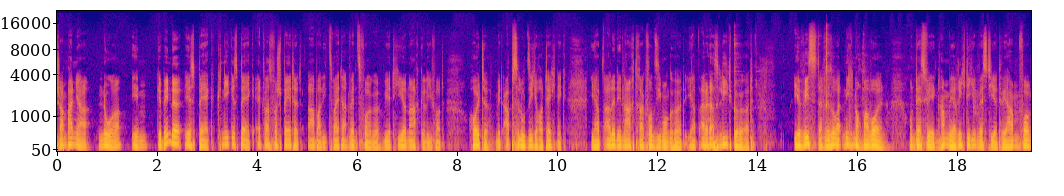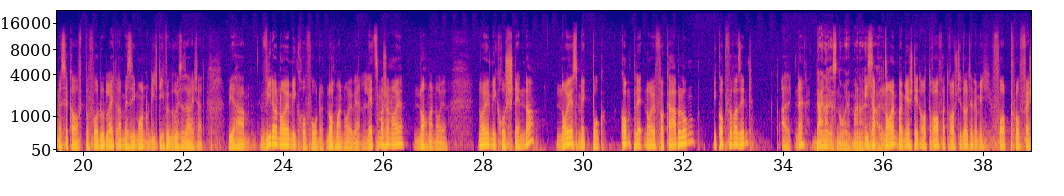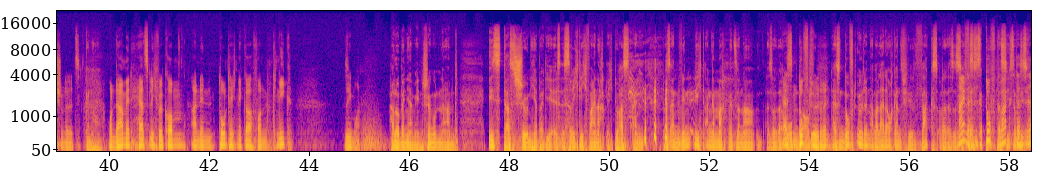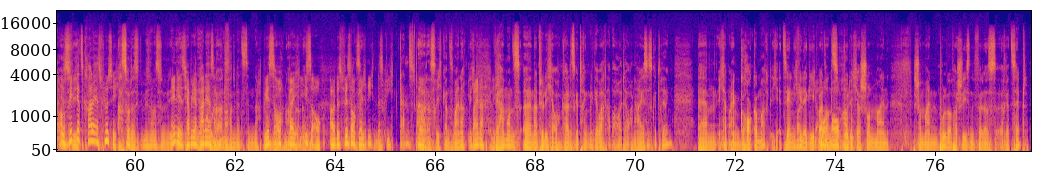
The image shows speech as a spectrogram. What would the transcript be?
Champagner nur im Gebinde ist back. Kniek ist back. Etwas verspätet, aber die zweite Adventsfolge wird hier nachgeliefert. Heute mit absolut sicherer Technik. Ihr habt alle den Nachtrag von Simon gehört. Ihr habt alle das Lied gehört. Ihr wisst, dass wir sowas nicht nochmal wollen. Und deswegen haben wir richtig investiert. Wir haben folgendes gekauft. Bevor du gleich dran bist, Simon, und ich dich begrüße, sage ich das. Wir haben wieder neue Mikrofone. Nochmal neue. Wir hatten letztes Mal schon neue. Nochmal neue. Neue Mikroständer. Neues MacBook. Komplett neue Verkabelungen. Die Kopfhörer sind alt, ne? Deiner ist neu, meiner ist Ich habe einen neuen, bei mir steht auch drauf, was drauf steht, sollte nämlich for Professionals. Genau. Und damit herzlich willkommen an den Tontechniker von Kniek, Simon. Hallo Benjamin, schönen guten Abend. Ist das schön hier bei dir? Es ist richtig weihnachtlich. Du hast ein, du hast ein Windlicht angemacht mit so einer, also da, Da ist oben ein drauf. Duftöl drin. Da ist ein Duftöl drin, aber leider auch ganz viel Wachs oder das ist Nein, so das ist festgepappt. Das Duftwachs. sieht so ein Das bisschen ist, aus es wird wie, jetzt gerade erst flüssig. Ach so, das sieht ein bisschen aus wie Nee, nee, ich ja gerade erst angemacht. von letzten Nacht. Wirst auch gleich, oder ist so. auch. Aber das wirst du auch Also. gleich riechen. Das riecht ganz toll. Ah, das riecht ganz weihnachtlich. Weihnachtlich. Wir haben uns äh, natürlich auch ein kaltes Getränk mitgebracht, aber heute auch ein heißes Getränk. Ähm, ich habe einen Grog gemacht. Ich erzähle nicht, Weil wie der geht, weil sonst Bauch würde ich ja schon mein, schon mein Pulver verschießen für das Rezept.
